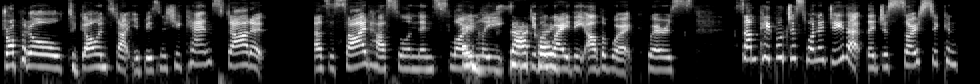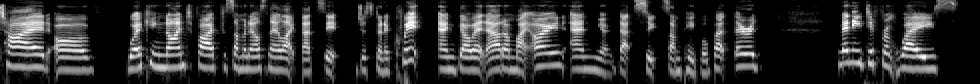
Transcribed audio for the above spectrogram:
drop it all to go and start your business. You can start it as a side hustle and then slowly exactly. give away the other work whereas some people just want to do that. They're just so sick and tired of working 9 to 5 for someone else and they're like that's it. Just going to quit and go it out on my own and you know that suits some people. But there are many different ways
